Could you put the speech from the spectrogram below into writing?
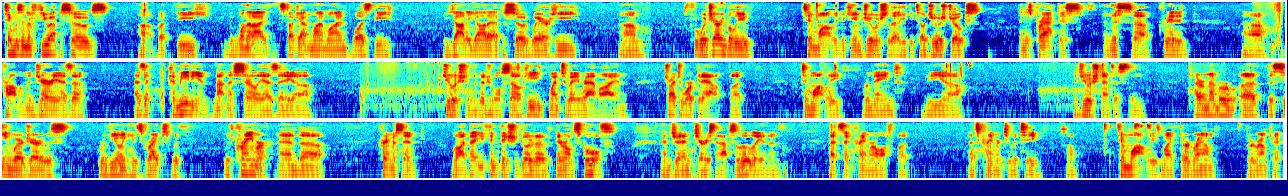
Tim was in a few episodes, uh, but the, the one that I stuck out in my mind was the Yada Yada episode where he, um, for what Jerry believed, Tim Whatley became Jewish so that he could tell Jewish jokes in his practice, and this uh, created uh, a problem in Jerry as a as a comedian, not necessarily as a uh, Jewish individual. So he went to a rabbi and tried to work it out, but Tim Whatley remained the uh, the Jewish dentist. And I remember uh, the scene where Jerry was reviewing his gripes with with Kramer, and uh, Kramer said, "Well, I bet you think they should go to their own schools." And, Jerry said, "Absolutely." And then that set Kramer off, but that's Kramer to a T. So Tim Whatley is my third round third round pick.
